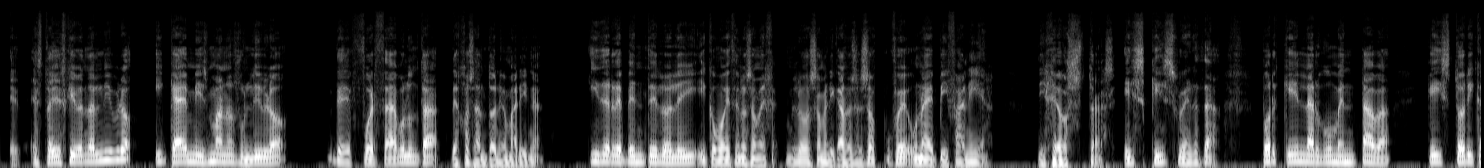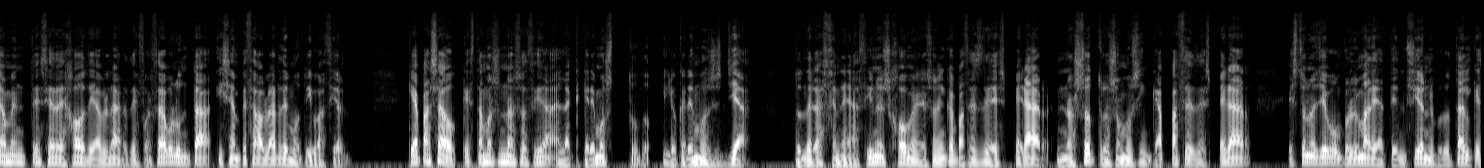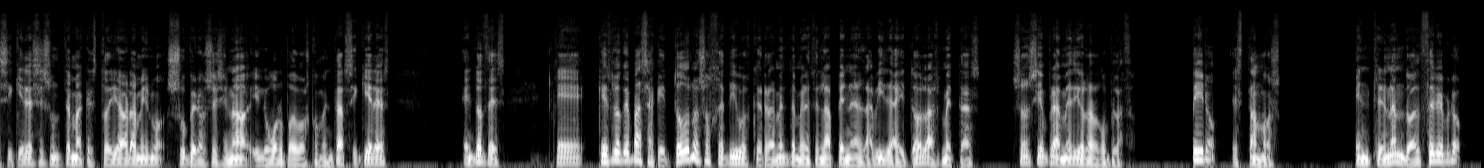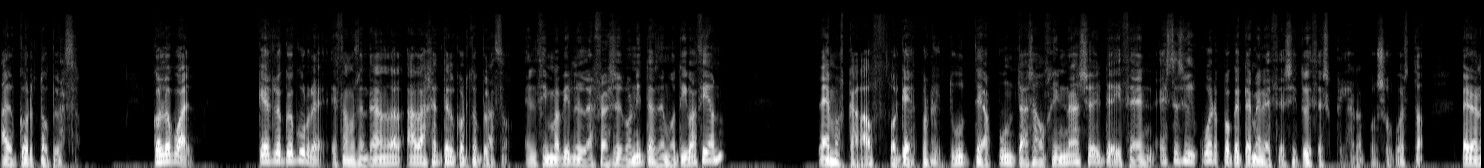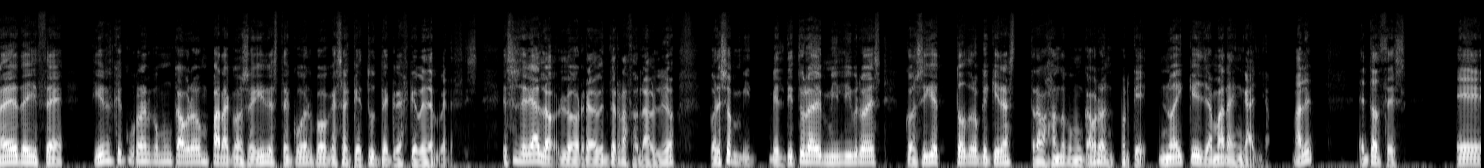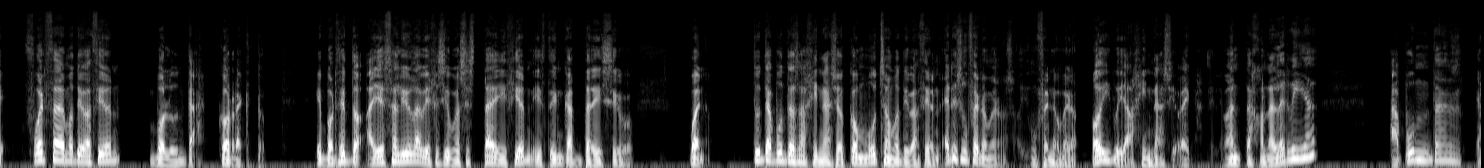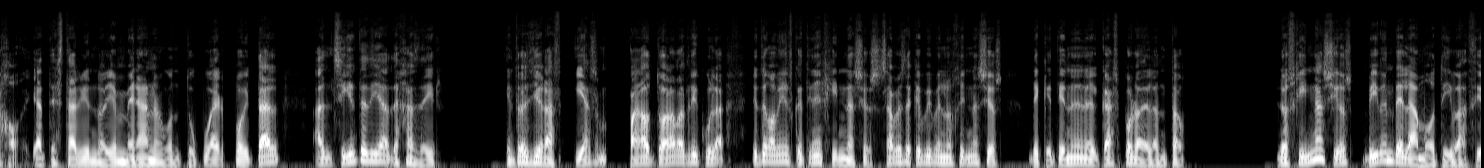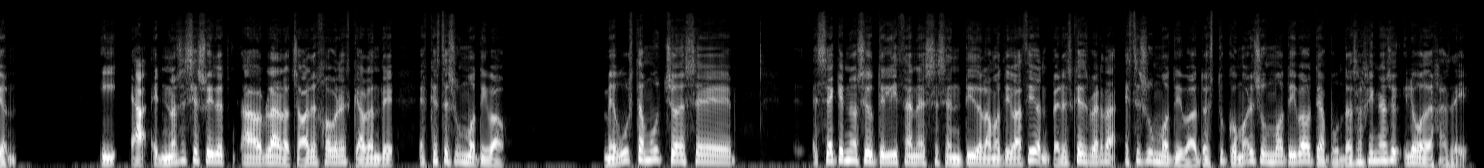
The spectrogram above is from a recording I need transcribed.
e, estoy escribiendo el libro y cae en mis manos un libro de Fuerza de Voluntad de José Antonio Marina. Y de repente lo leí y como dicen los, los americanos, eso fue una epifanía. Dije, ostras, es que es verdad, porque él argumentaba que históricamente se ha dejado de hablar de fuerza de voluntad y se ha empezado a hablar de motivación. ¿Qué ha pasado? Que estamos en una sociedad en la que queremos todo y lo queremos ya, donde las generaciones jóvenes son incapaces de esperar, nosotros somos incapaces de esperar, esto nos lleva a un problema de atención brutal, que si quieres es un tema que estoy ahora mismo súper obsesionado y luego lo podemos comentar si quieres. Entonces, eh, ¿qué es lo que pasa? Que todos los objetivos que realmente merecen la pena en la vida y todas las metas son siempre a medio o largo plazo. Pero estamos entrenando al cerebro al corto plazo. Con lo cual, ¿qué es lo que ocurre? Estamos entrenando a la gente al corto plazo. Encima vienen las frases bonitas de motivación la hemos cagado. ¿Por qué? Porque tú te apuntas a un gimnasio y te dicen, este es el cuerpo que te mereces. Y tú dices, claro, por supuesto. Pero nadie te dice, tienes que currar como un cabrón para conseguir este cuerpo que es el que tú te crees que mereces. Eso sería lo, realmente razonable, ¿no? Por eso el título de mi libro es Consigue todo lo que quieras trabajando como un cabrón, porque no hay que llamar a engaño, ¿vale? Entonces, eh, fuerza de motivación, voluntad, correcto. Que por cierto, ayer salió la vigésima esta edición y estoy encantadísimo. Bueno, Tú te apuntas al gimnasio con mucha motivación. Eres un fenómeno, soy un fenómeno. Hoy voy al gimnasio. Venga, te levantas con alegría, apuntas, ya te estás viendo ahí en verano con tu cuerpo y tal. Al siguiente día dejas de ir. Entonces llegas y has pagado toda la matrícula. Yo tengo amigos que tienen gimnasios. ¿Sabes de qué viven los gimnasios? De que tienen el cash por adelantado. Los gimnasios viven de la motivación. Y no sé si has oído hablar a los chavales jóvenes que hablan de, es que este es un motivado. Me gusta mucho ese, sé que no se utiliza en ese sentido la motivación, pero es que es verdad, este es un motivado. Entonces tú como eres un motivado te apuntas al gimnasio y luego dejas de ir.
